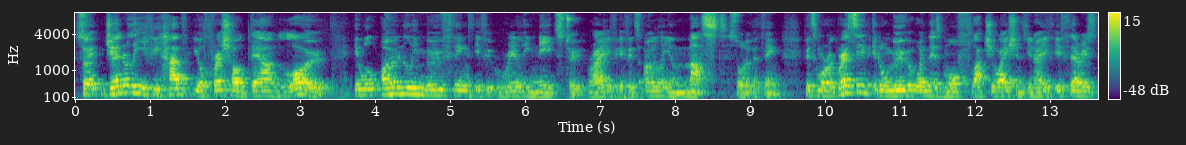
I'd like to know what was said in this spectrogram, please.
So generally, if you have your threshold down low, it will only move things if it really needs to, right? If, if it's only a must sort of a thing. If it's more aggressive, it'll move it when there's more fluctuations. You know, if, if there is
